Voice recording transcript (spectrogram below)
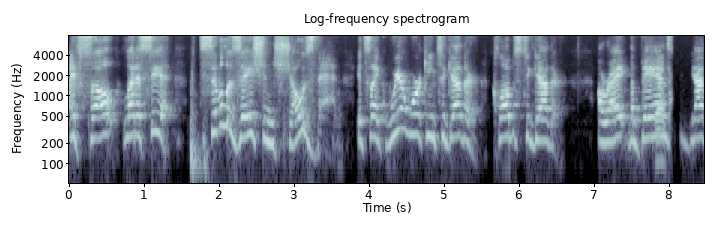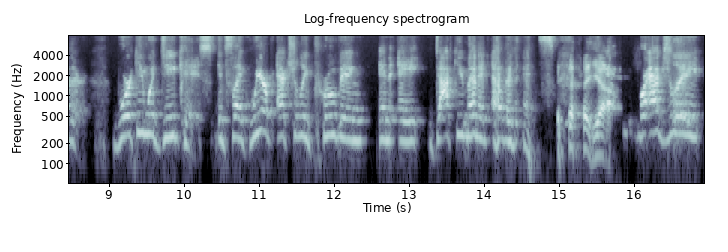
If so, let us see it. Civilization shows that. It's like we're working together, clubs together, all right? The bands together, working with DCASE. It's like we are actually proving in a documented evidence. yeah, We're actually,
